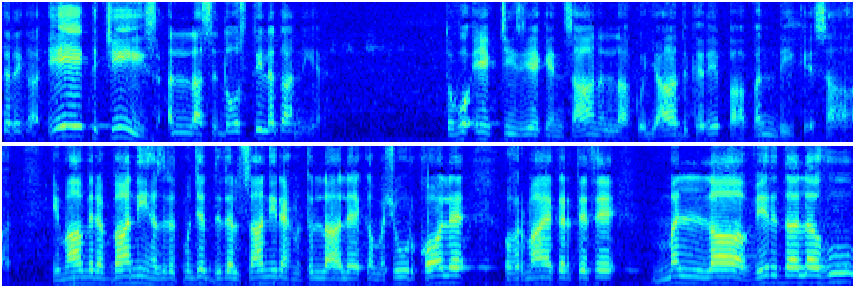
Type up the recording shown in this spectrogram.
کرے گا، ایک چیز اللہ سے دوستی لگانی ہے۔ تو وہ ایک چیز یہ کہ انسان اللہ کو یاد کرے پابندی کے ساتھ۔ امام ربانی حضرت مجدد السانی رحمت اللہ علیہ کا مشہور قول ہے، وہ فرمایا کرتے تھے ملا ورد لہو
